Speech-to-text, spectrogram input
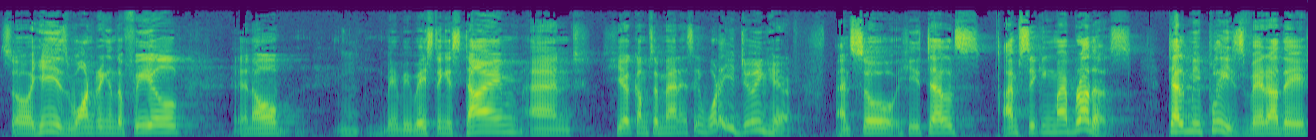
So he is wandering in the field, you know, maybe wasting his time. And here comes a man and says, What are you doing here? And so he tells, I'm seeking my brothers. Tell me, please, where are they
